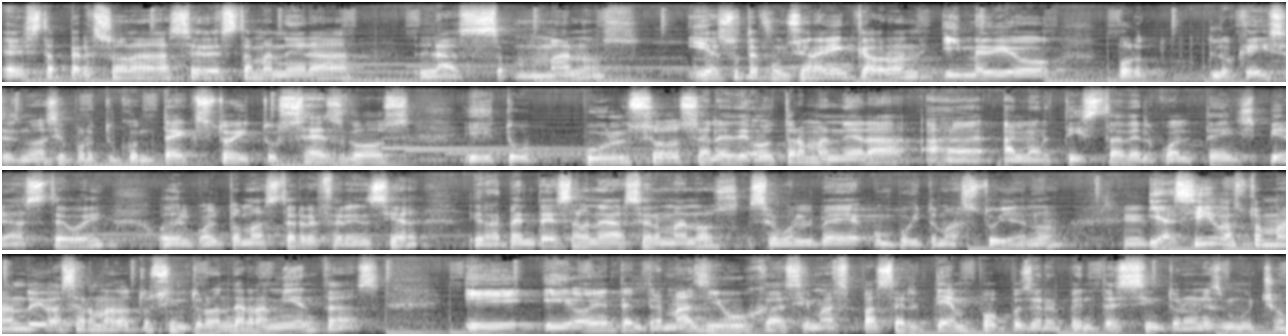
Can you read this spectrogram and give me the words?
esta persona hace de esta manera las manos y eso te funciona bien, cabrón, y medio por lo que dices, ¿no? Así por tu contexto y tus sesgos y tu pulso sale de otra manera al artista del cual te inspiraste, güey, o del cual tomaste referencia, y de repente esa manera de hacer manos se vuelve un poquito más tuya, ¿no? Y así vas tomando y vas armando tu cinturón de herramientas, y, y, obviamente entre más dibujas y más pasa el tiempo, pues de repente ese cinturón es mucho,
